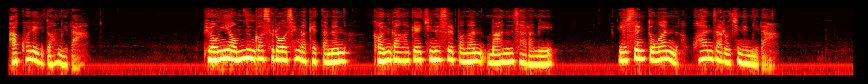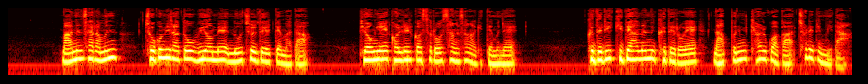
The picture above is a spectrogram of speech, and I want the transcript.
악화되기도 합니다. 병이 없는 것으로 생각했다면 건강하게 지냈을 뻔한 많은 사람이 일생 동안 환자로 지냅니다. 많은 사람은 조금이라도 위험에 노출될 때마다 병에 걸릴 것으로 상상하기 때문에 그들이 기대하는 그대로의 나쁜 결과가 초래됩니다.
